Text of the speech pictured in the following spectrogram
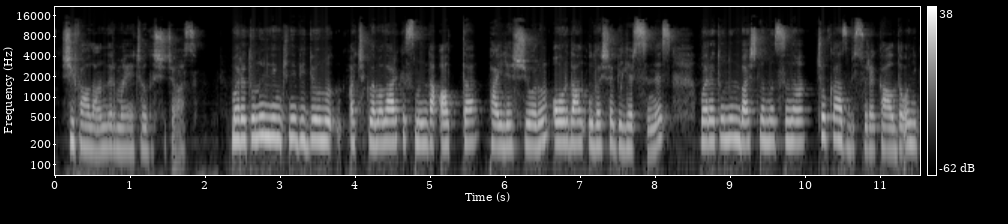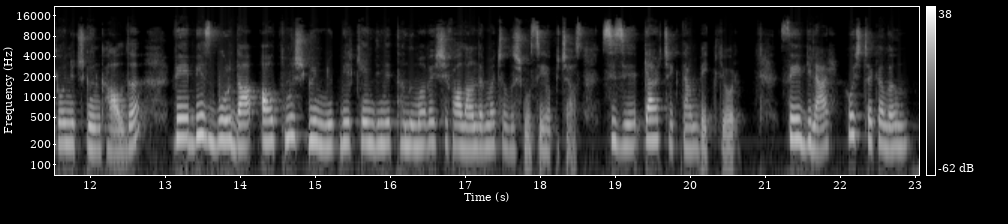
şifalandırmaya çalışacağız. Maratonun linkini videonun açıklamalar kısmında altta paylaşıyorum. Oradan ulaşabilirsiniz. Maratonun başlamasına çok az bir süre kaldı. 12-13 gün kaldı. Ve biz burada 60 günlük bir kendini tanıma ve şifalandırma çalışması yapacağız. Sizi gerçekten bekliyorum. Sevgiler, hoşçakalın.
